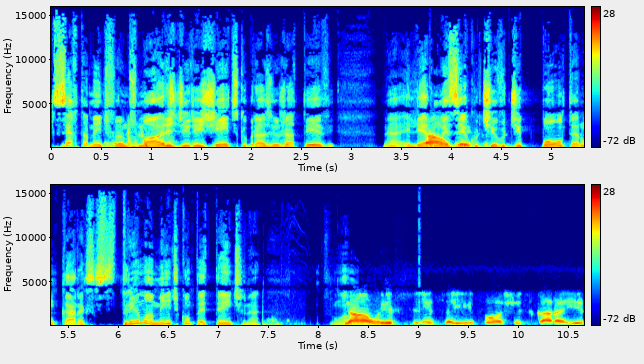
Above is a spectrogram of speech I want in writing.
Certamente foi um dos maiores dirigentes que o Brasil já teve. Né? Ele era não, um executivo de ponta, era um cara extremamente competente, né? Uma... Não, esse, esse aí, poxa, esse cara aí,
